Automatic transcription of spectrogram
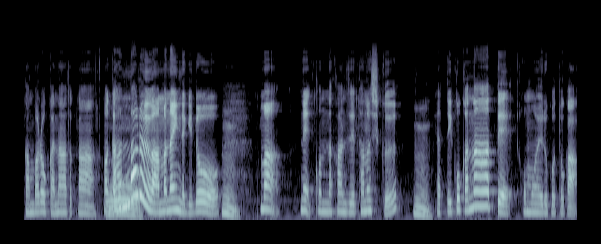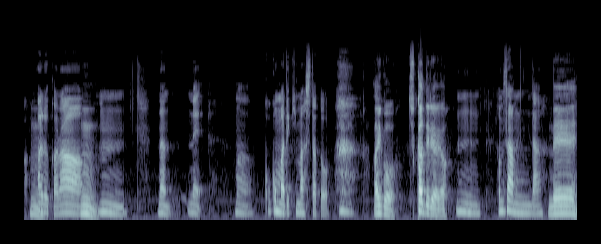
頑張ろうかなとか、まあ、おー頑張るはあんまないんだけど、 음, まあ、 ね、こんな感じで楽しく 음. やっていこうかなって思えることがあるから、うんうんなんね、まあ、ここまで来ましたと。 아이고, 축하드려요. うん、감사합니다。 네.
